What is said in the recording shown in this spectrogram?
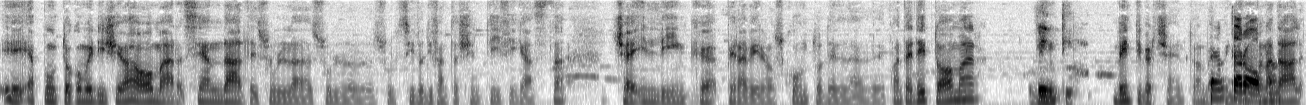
E appunto, come diceva Omar, se andate sul, sul- sul sito di Fantascientificast c'è il link per avere lo sconto del... del- quanto hai detto Omar? 20. 20%, vabbè, Tanta roba. Natale.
